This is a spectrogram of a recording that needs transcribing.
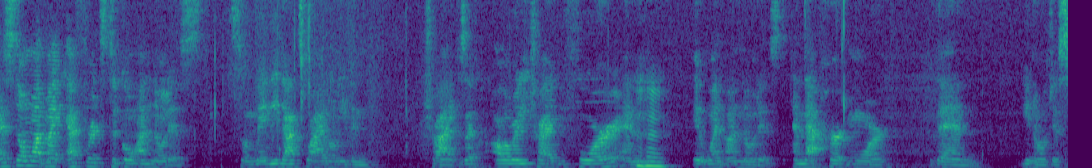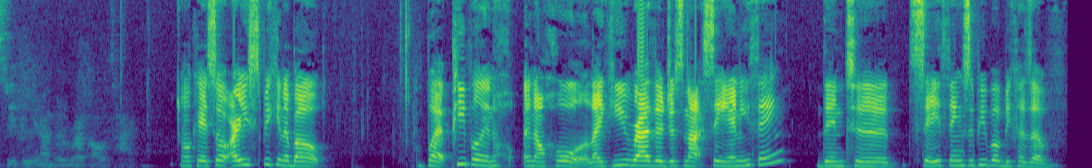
I just don't want my efforts to go unnoticed. So maybe that's why I don't even try because I've already tried before and hmm it went unnoticed, and that hurt more than you know just sweeping it under the rug all the time. Okay, so are you speaking about, but people in in a whole, like you rather just not say anything than to say things to people because of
